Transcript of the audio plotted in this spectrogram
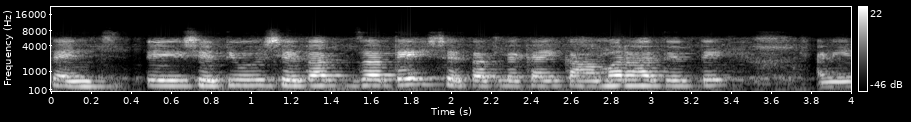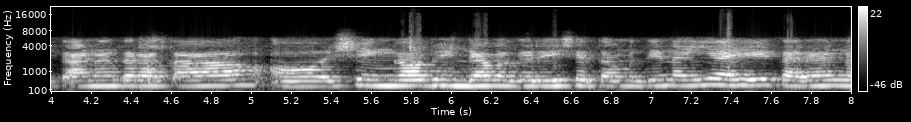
त्यांची ते शेती शेतात जाते. शेतातले काही कामं राहते ते. आणि त्यानंतर आता शेंगा भेंड्या वगैरे शेतामध्ये नाही आहे. कारण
